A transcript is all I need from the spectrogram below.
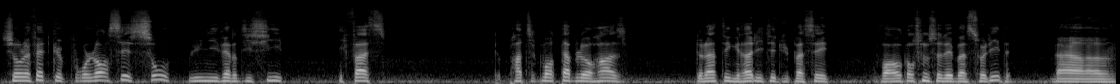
sur le fait que pour lancer son univers d'ici, il fasse pratiquement table rase de l'intégralité du passé, voire reconstruire ce débat solide. Ben,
